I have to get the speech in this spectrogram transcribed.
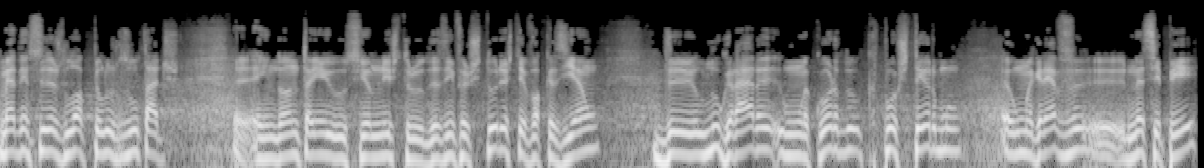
medem-se desde logo pelos resultados. Eh, ainda ontem o Sr. Ministro das Infraestruturas teve a ocasião de lograr um acordo que pôs termo a uma greve eh, na CP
